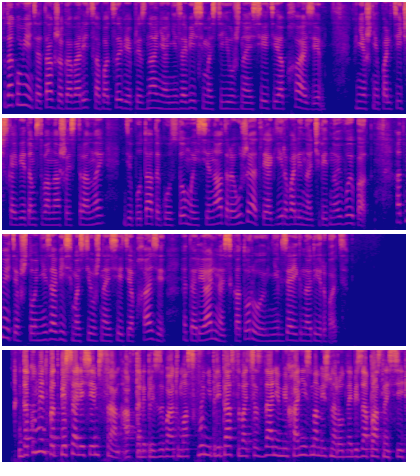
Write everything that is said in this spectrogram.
В документе также говорится об отзыве признания независимости Южной Осетии и Абхазии. Внешнеполитическое ведомство нашей страны, депутаты Госдумы и сенаторы уже отреагировали на очередной выпад, отметив, что независимость Южной Осетии и Абхазии – это реальность, которую нельзя игнорировать. Документ подписали семь стран. Авторы призывают Москву не препятствовать созданию механизма международной безопасности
